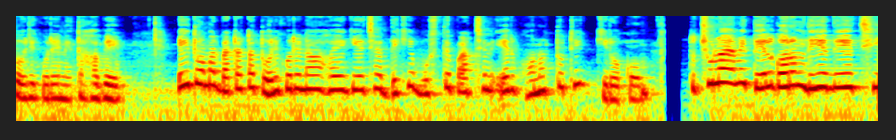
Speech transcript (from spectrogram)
তৈরি করে নিতে হবে। এই তো আমার ব্যাটারটা তৈরি করে নেওয়া হয়ে গিয়েছে আর দেখে বুঝতে পারছেন এর ঘনত্ব ঠিক কীরকম। তো চুলায় আমি তেল গরম দিয়ে দিয়েছি,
